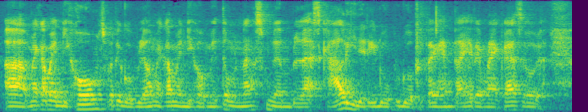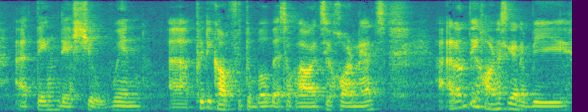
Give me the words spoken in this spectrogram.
Uh, mereka main di home, seperti gue bilang, mereka main di home itu menang 19 kali dari 22 pertandingan terakhir mereka. So, I think they should win uh, pretty comfortable besok lawan si Hornets. I don't think Hornets gonna be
